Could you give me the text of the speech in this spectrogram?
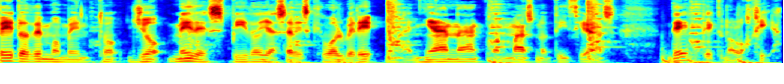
pero de momento yo me despido, ya sabéis que volveré mañana con más noticias de tecnología.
